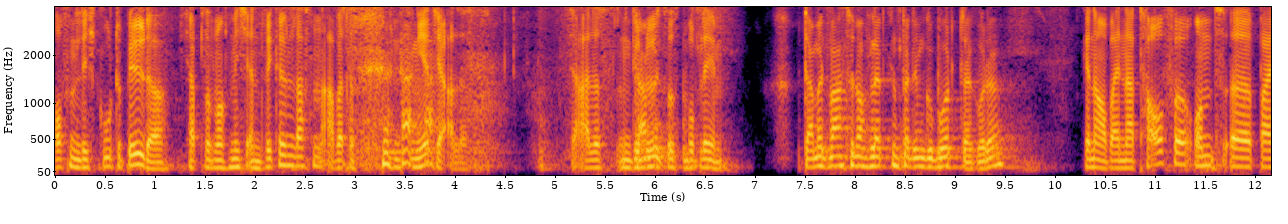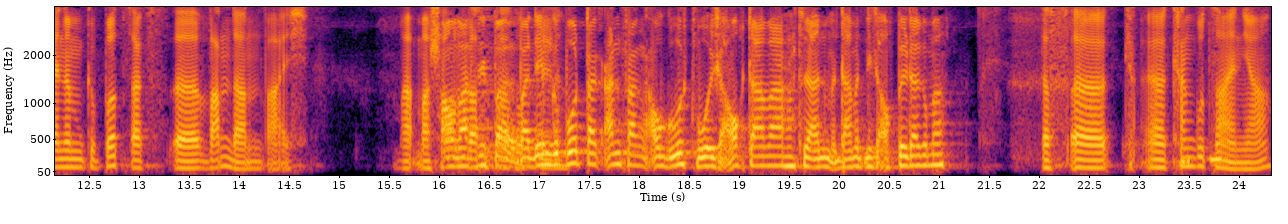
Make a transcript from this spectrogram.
hoffentlich gute Bilder. Ich habe sie noch nicht entwickeln lassen, aber das funktioniert ja alles. Ist ja alles ein gelöstes damit, Problem. Damit warst du doch letztens bei dem Geburtstag, oder? Genau, bei einer Taufe und äh, bei einem Geburtstagswandern äh, war ich. Mal, mal schauen, was nicht, bei, so bei dem Geburtstag Anfang August, wo ich auch da war, hast du damit nicht auch Bilder gemacht? Das äh, äh, kann gut sein, ja.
